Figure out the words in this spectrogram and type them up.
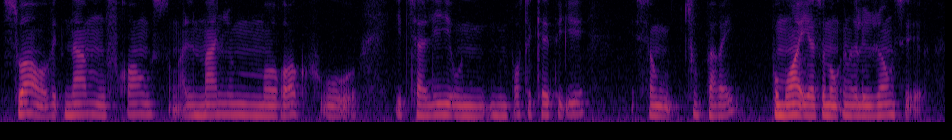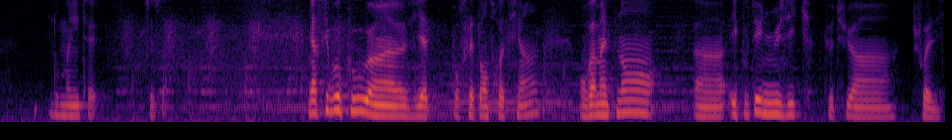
soit au Vietnam, en France, en Allemagne, au Maroc ou Italie ou n'importe quel pays, ils sont tous pareils. Pour moi, il y a seulement une religion, c'est l'humanité. C'est ça. Merci beaucoup, euh, Viette, pour cet entretien. On va maintenant euh, écouter une musique que tu as choisie.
